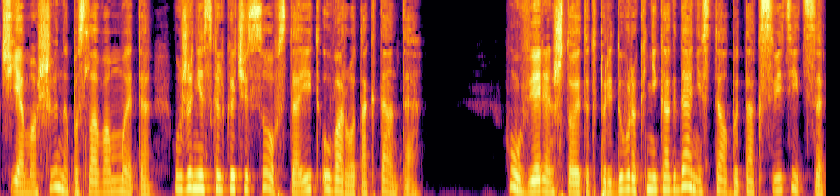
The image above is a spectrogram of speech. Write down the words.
чья машина, по словам Мэтта, уже несколько часов стоит у ворот Октанта. Уверен, что этот придурок никогда не стал бы так светиться,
